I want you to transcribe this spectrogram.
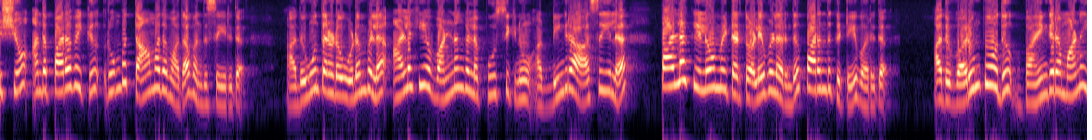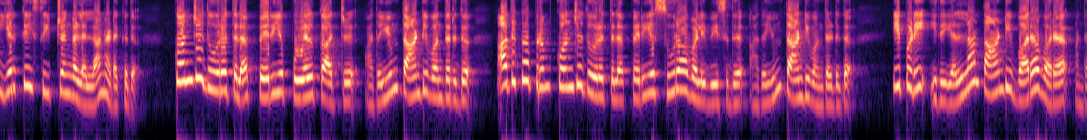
விஷயம் அந்த பறவைக்கு ரொம்ப தாமதமா தான் வந்து சேருது. அதுவும் தன்னோட உடம்புல அழகிய வண்ணங்களை பூசிக்கணும் அப்படிங்கிற ஆசையில பல கிலோமீட்டர் தொலைவுல இருந்து பறந்துகிட்டே வருது. அது வரும்போது பயங்கரமான இயற்கை சீற்றங்கள் எல்லாம் நடக்குது. கொஞ்ச தூரத்துல பெரிய புயல் காற்று அதையும் தாண்டி வந்துடுது. அதுக்கப்புறம் கொஞ்ச தூரத்துல பெரிய சூறாவளி வீசுது அதையும் தாண்டி வந்துடுது. இப்படி இதையெல்லாம் தாண்டி வர வர அந்த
